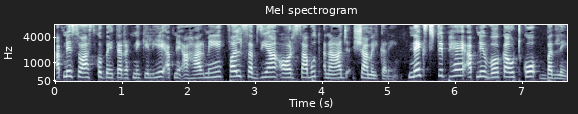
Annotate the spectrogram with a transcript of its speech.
अपने स्वास्थ्य को बेहतर रखने के लिए अपने आहार में फल, सब्ज़ियाँ और साबुत अनाज शामिल करें। नेक्स्ट टिप है अपने वर्कआउट को बदलें।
